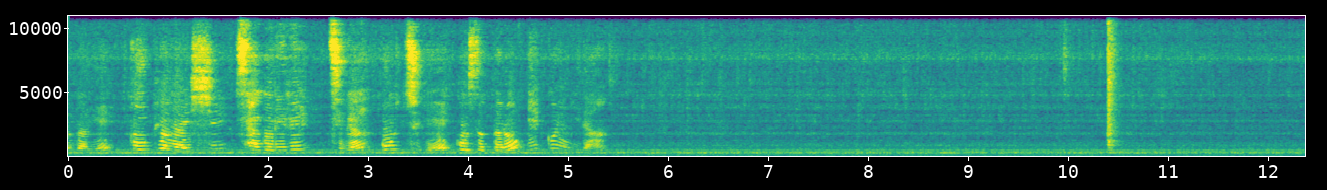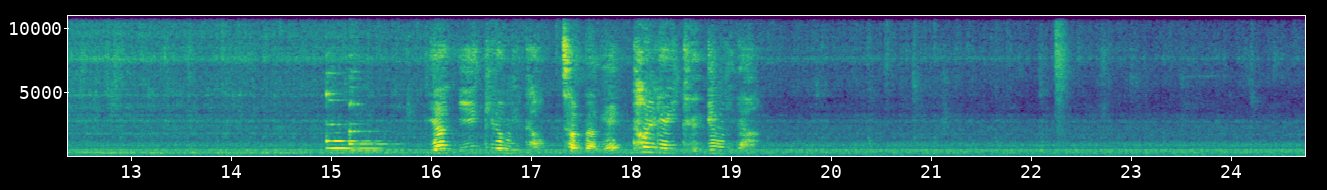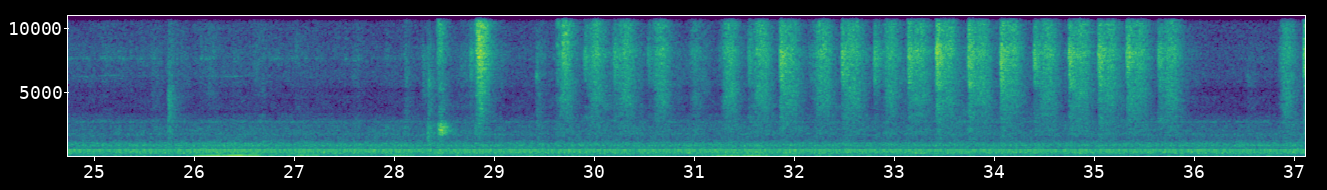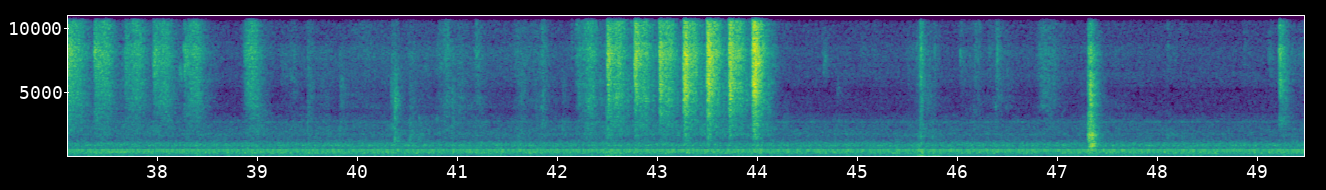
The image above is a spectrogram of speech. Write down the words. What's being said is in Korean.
전방에 부평 IC 사거리를 지나 우측의 고속도로 입구입니다. 약 2km 전방의 톨게이트입니다.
